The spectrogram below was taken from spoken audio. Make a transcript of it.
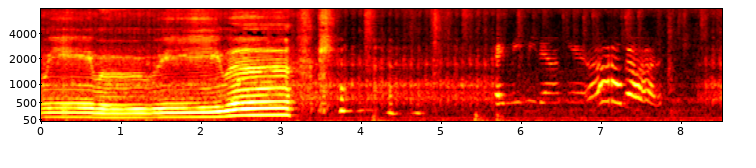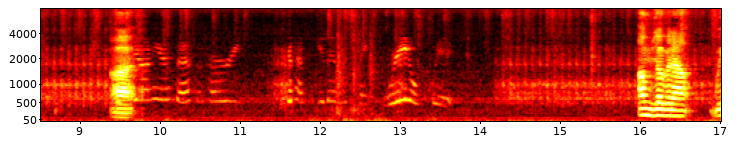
We woo, we woo. Hey, meet me down here. Oh, God! Alright, Down here, assassin, hurry. We're gonna have to get in this thing real quick. I'm jumping out. We.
